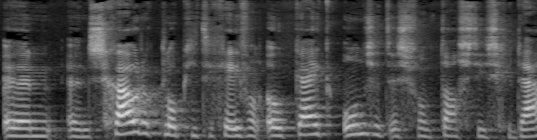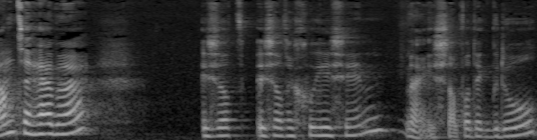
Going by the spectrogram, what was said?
een, een schouderklopje te geven van... oh kijk, ons het is fantastisch gedaan te hebben. Is dat, is dat een goede zin? Nou, je snapt wat ik bedoel.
